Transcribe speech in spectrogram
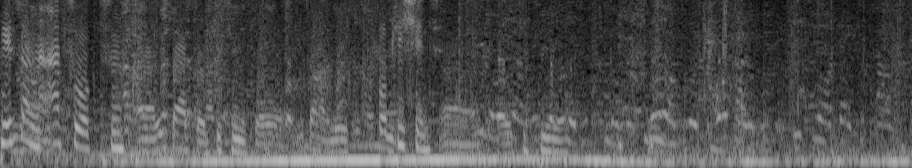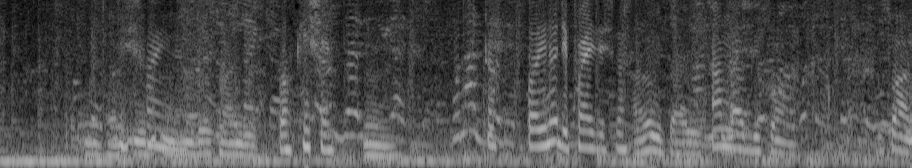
This one na artwork too Uh, this one for kitchen for this one is for kitchens. uh, for kitchen. It's fine This one is. for kitchen. But you know the prices, man. I know the price. How Like this one. This one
